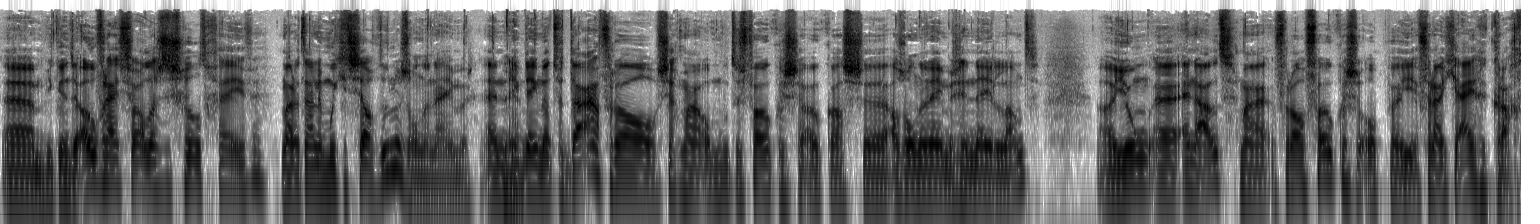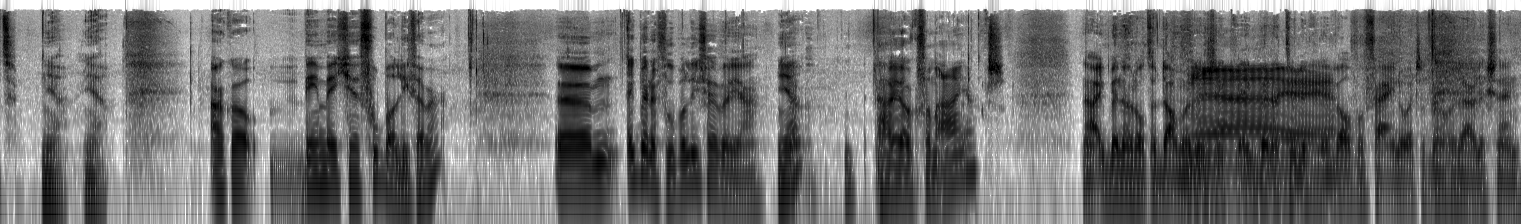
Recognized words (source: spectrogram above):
Ehm, je kunt de overheid voor alles de schuld geven. Maar uiteindelijk moet je het zelf doen als ondernemer. En ik denk dat we daar vooral zeg maar, op moeten focussen. Ook als, eh, als ondernemers in Nederland. Eh, jong eh, en oud. Maar vooral focussen op, eh, je- vanuit je eigen kracht. Ja, ja. Arco, ben je een beetje voetballiefhebber? Ehm, ik ben een voetballiefhebber, ja. Ja? Hou je ook van Ajax? Nou, ik ben een Rotterdammer, dus Ja, ik, ik ben natuurlijk ja, ja. wel voor Feyenoord. Dat mogen duidelijk zijn.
